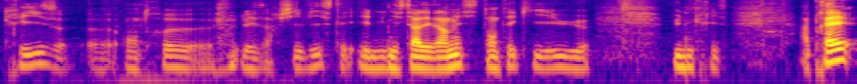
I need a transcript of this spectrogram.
crise euh, entre euh, les archivistes et, le ministère des Armées, si tant est qu'il y ait eu euh, une crise. Après,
